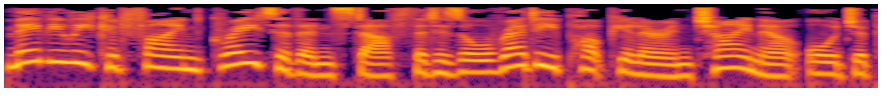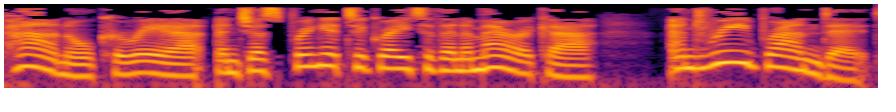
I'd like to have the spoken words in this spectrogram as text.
maybe we could find greater than stuff that is already popular in China or Japan or Korea and just bring it to greater than America and rebrand it.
